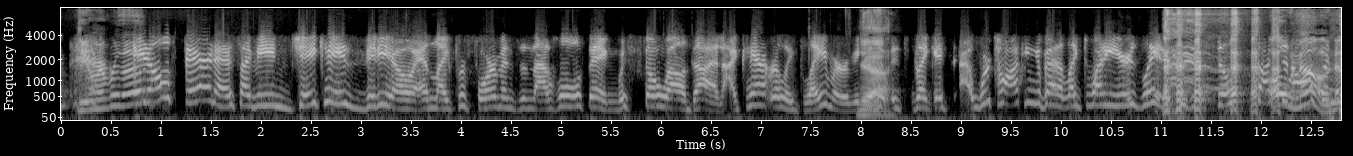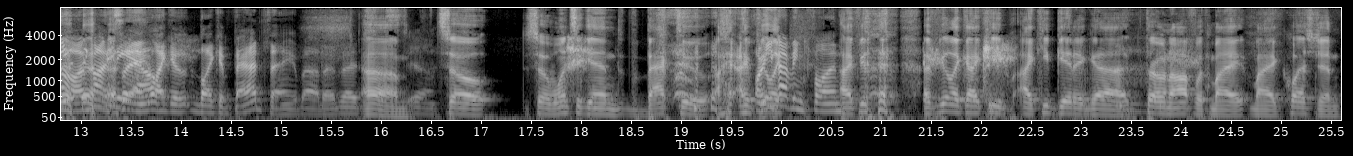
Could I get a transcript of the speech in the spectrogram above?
video? Do you remember that? In all fairness, I mean, JK's video and like performance and that whole thing was so well done. I can't really blame her because Yeah. it's like it's we're talking about it like 20 years later. It's still such Oh an no, awesome no, I'm not video. saying like a like a bad thing about it. It's Um, yeah. So so once again, back to I, I feel Are you like having fun? I feel I feel like I keep I keep getting uh, thrown off with my my question.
